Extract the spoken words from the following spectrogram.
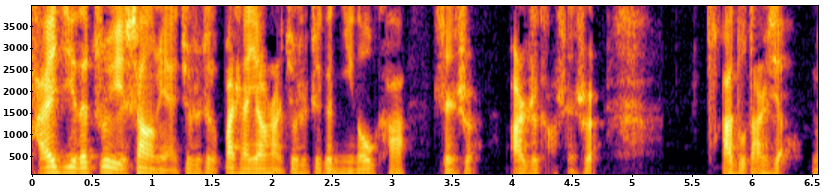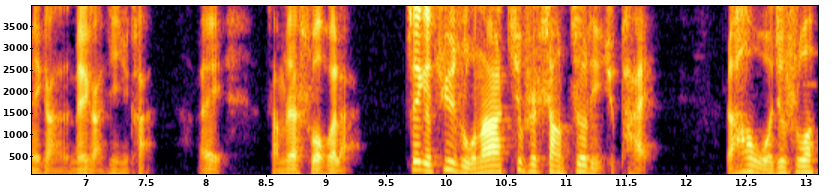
台阶的最上面就是这个半山腰上就是这个尼诺卡神社二之港神社。阿杜胆小没敢没敢进去看。哎，咱们再说回来，这个剧组呢就是上这里去拍，然后我就说。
